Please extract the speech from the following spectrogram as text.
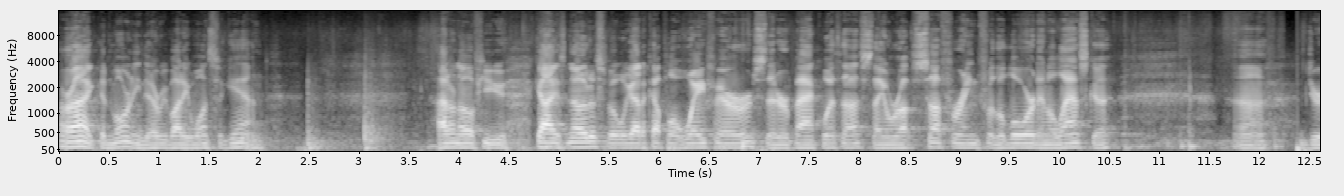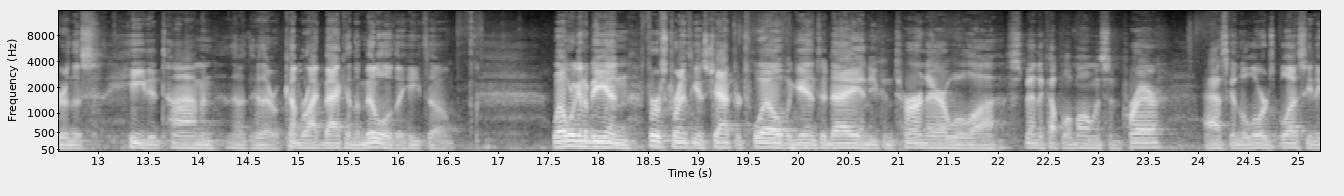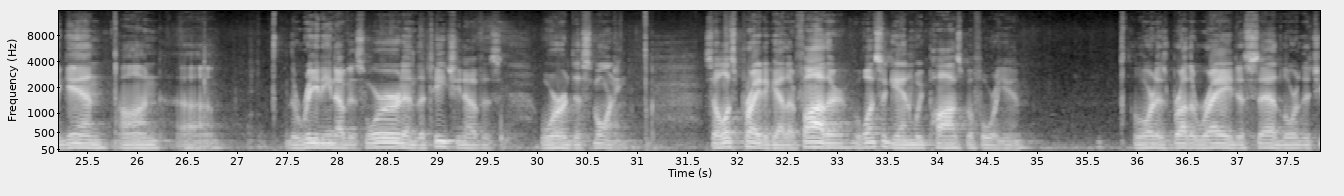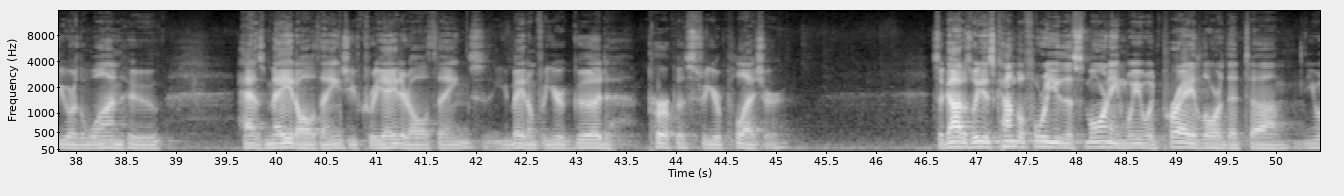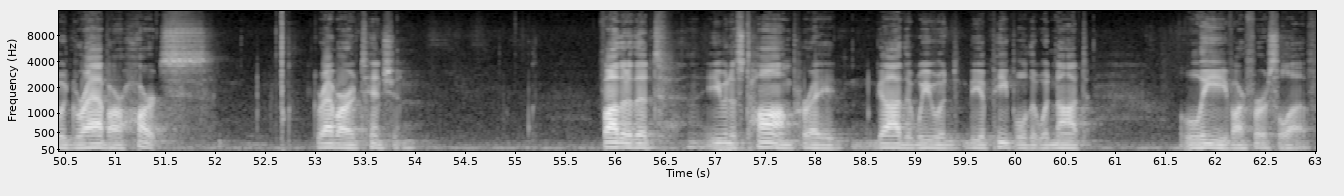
All right, good morning to everybody once again. I don't know if you guys noticed, but we got a couple of wayfarers that are back with us. They were up suffering for the Lord in Alaska uh, during this heated time, and uh, they'll come right back in the middle of the heat, though. Well, we're going to be in 1 Corinthians chapter 12 again today, and you can turn there. We'll uh, spend a couple of moments in prayer, asking the Lord's blessing again on uh, the reading of His Word and the teaching of His word this morning. So let's pray together. Father, once again, we pause before you. Lord, as Brother Ray just said, Lord, that you are the one who has made all things. You've created all things. You made them for your good purpose, for your pleasure. So, God, as we just come before you this morning, we would pray, Lord, that um, you would grab our hearts, grab our attention. Father, that even as Tom prayed, God, that we would be a people that would not leave our first love.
